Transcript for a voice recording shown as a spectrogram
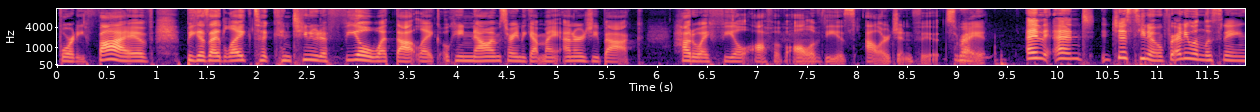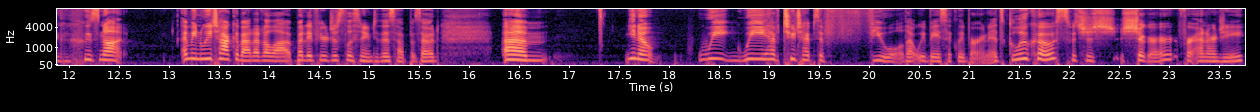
45 because I'd like to continue to feel what that like okay now I'm starting to get my energy back. How do I feel off of all of these allergen foods right, And and just, you know, for anyone listening who's not I mean, we talk about it a lot, but if you're just listening to this episode, um you know, we we have two types of fuel that we basically burn. It's glucose, which is sh- sugar for energy,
